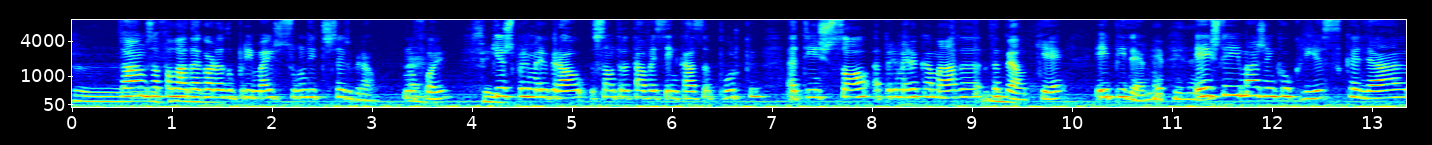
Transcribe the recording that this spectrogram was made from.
Uh, Estávamos a falar agora do primeiro, segundo e terceiro grau, não é, foi? Sim. Que este primeiro grau são tratáveis em casa porque atinge só a primeira camada da hum. pele, que é a epiderme. epiderme. Esta é a imagem que eu queria, se calhar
